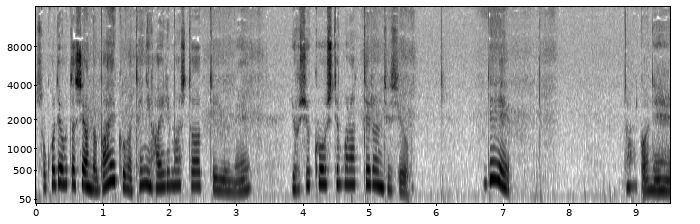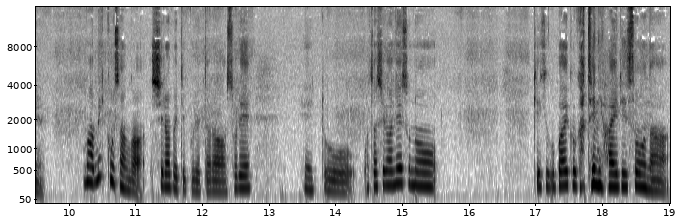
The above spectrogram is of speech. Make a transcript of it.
そこで私あのバイクが手に入りましたっていうね予祝をしてもらってるんですよ。でなんかねまあみっこさんが調べてくれたらそれえっ、ー、と私がねその結局バイクが手に入りそうな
